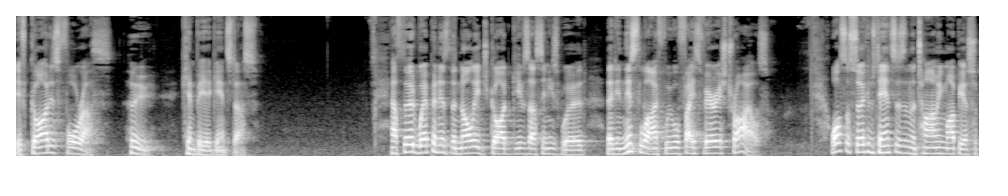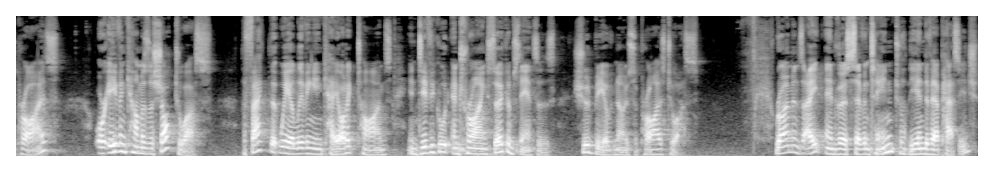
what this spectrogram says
If God is for us, who can be against us? Our third weapon is the knowledge God gives us in His Word that in this life we will face various trials. Whilst the circumstances and the timing might be a surprise, or even come as a shock to us, the fact that we are living in chaotic times, in difficult and trying circumstances, should be of no surprise to us. Romans 8 and verse 17, to the end of our passage,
